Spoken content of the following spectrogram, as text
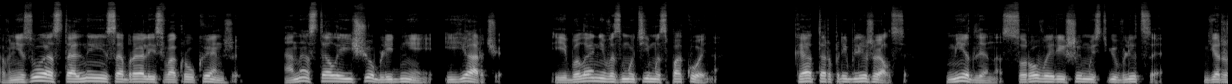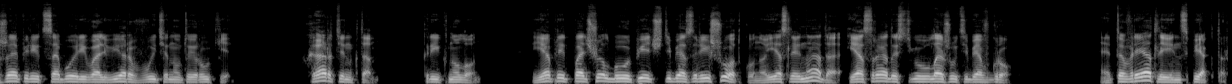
Внизу остальные собрались вокруг Энджи. Она стала еще бледнее и ярче, и была невозмутимо спокойна. Катер приближался, медленно, с суровой решимостью в лице, держа перед собой револьвер в вытянутой руке. «Хартингтон!» — крикнул он. «Я предпочел бы упечь тебя за решетку, но если надо, я с радостью уложу тебя в гроб». «Это вряд ли, инспектор»,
